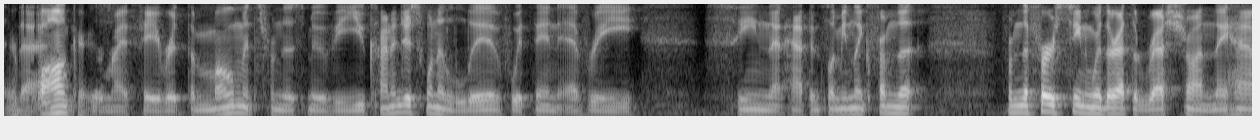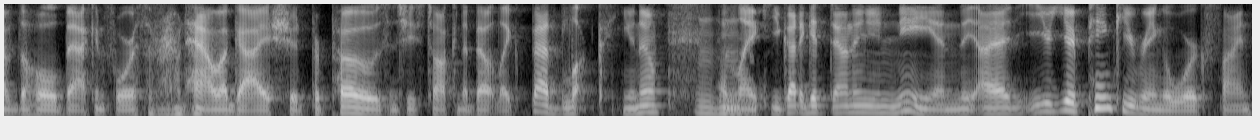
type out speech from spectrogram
They're that bonkers. my favorite. The moments from this movie, you kind of just want to live within every scene that happens. I mean, like from the from the first scene where they're at the restaurant and they have the whole back and forth around how a guy should propose, and she's talking about like bad luck, you know, and like you got to get down on your knee, and the, uh, your, your pinky ring will work fine.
